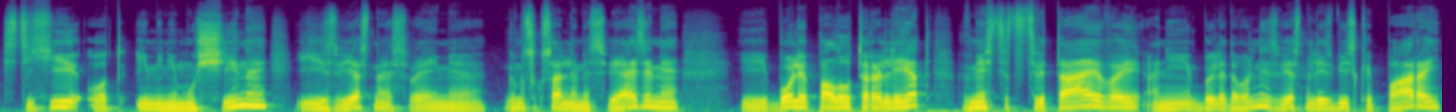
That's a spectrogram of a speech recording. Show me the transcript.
стихи от имени мужчины и известная своими гомосексуальными связями и более полутора лет вместе с Цветаевой они были довольно известной лесбийской парой,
